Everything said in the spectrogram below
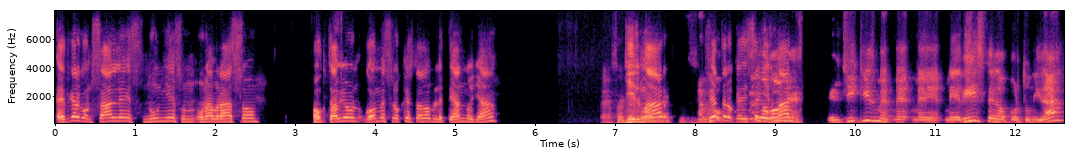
Edgar González Núñez, un, un abrazo. Octavio Gómez creo que está dobleteando ya. Eso Gilmar. Fíjate lo que dice Octavio Gilmar. Gómez, El Chiquis me, me, me, me diste la oportunidad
